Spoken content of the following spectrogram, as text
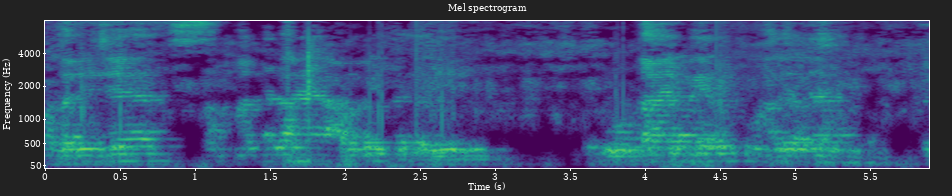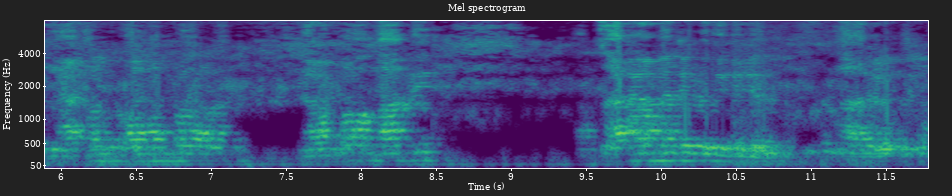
പരിചയ സമ്പന്നരായ ആളുകൾക്ക് ഈ കൂട്ടായ്മയും അതിന്റെ ഞാൻ നവംബർ ഒന്നാം തീയതി സംസ്ഥാന എടുത്തിട്ടില്ല ആലോചിച്ചു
